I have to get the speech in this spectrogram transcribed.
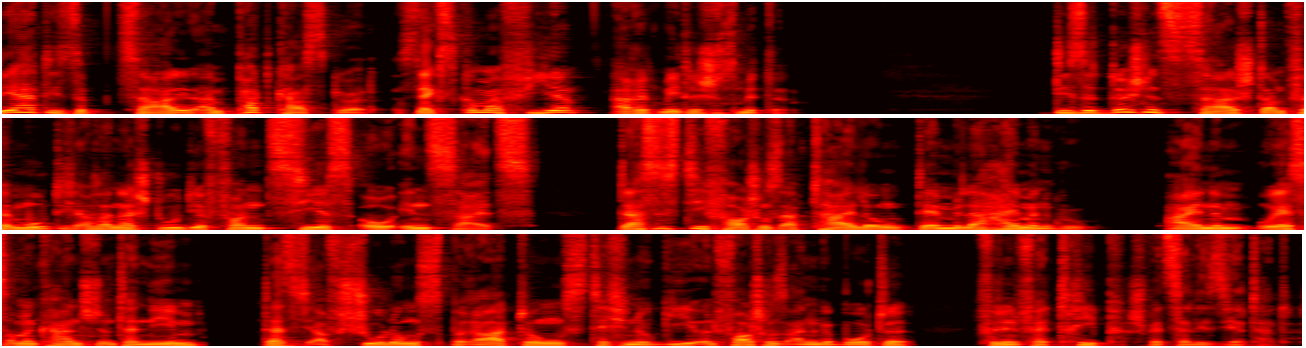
Der hat diese Zahl in einem Podcast gehört. 6,4 arithmetisches Mittel. Diese Durchschnittszahl stammt vermutlich aus einer Studie von CSO Insights. Das ist die Forschungsabteilung der Miller Hyman Group, einem US-amerikanischen Unternehmen, das sich auf Schulungs-, Beratungs-, Technologie- und Forschungsangebote für den Vertrieb spezialisiert hat.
